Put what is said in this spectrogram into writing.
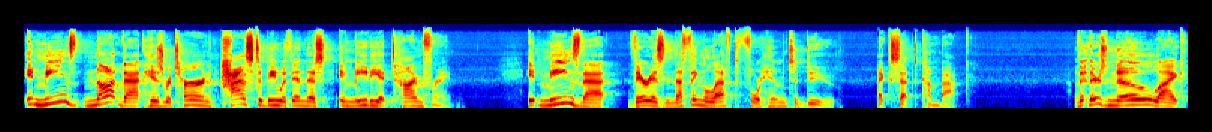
It means not that his return has to be within this immediate time frame. It means that there is nothing left for him to do except come back. There's no like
